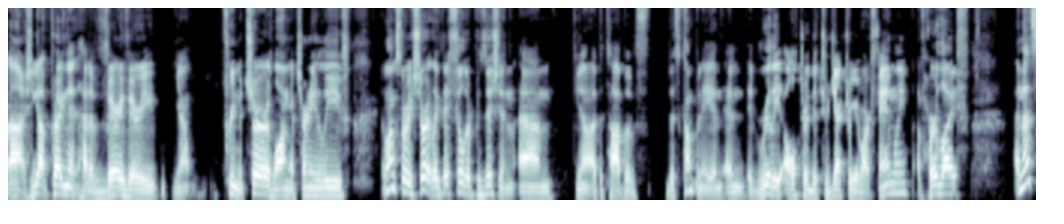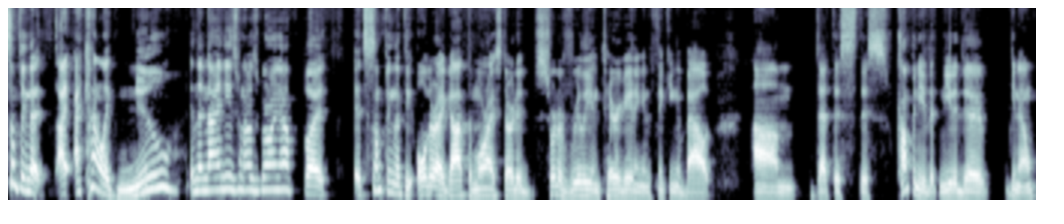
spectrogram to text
Uh, she got pregnant, had a very very you know premature long maternity leave. And long story short, like they filled her position, um, you know, at the top of this company and, and it really altered the trajectory of our family of her life. And that's something that i, I kind of like knew in the 90s when i was growing up but it's something that the older i got the more i started sort of really interrogating and thinking about um, that this this company that needed to you know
